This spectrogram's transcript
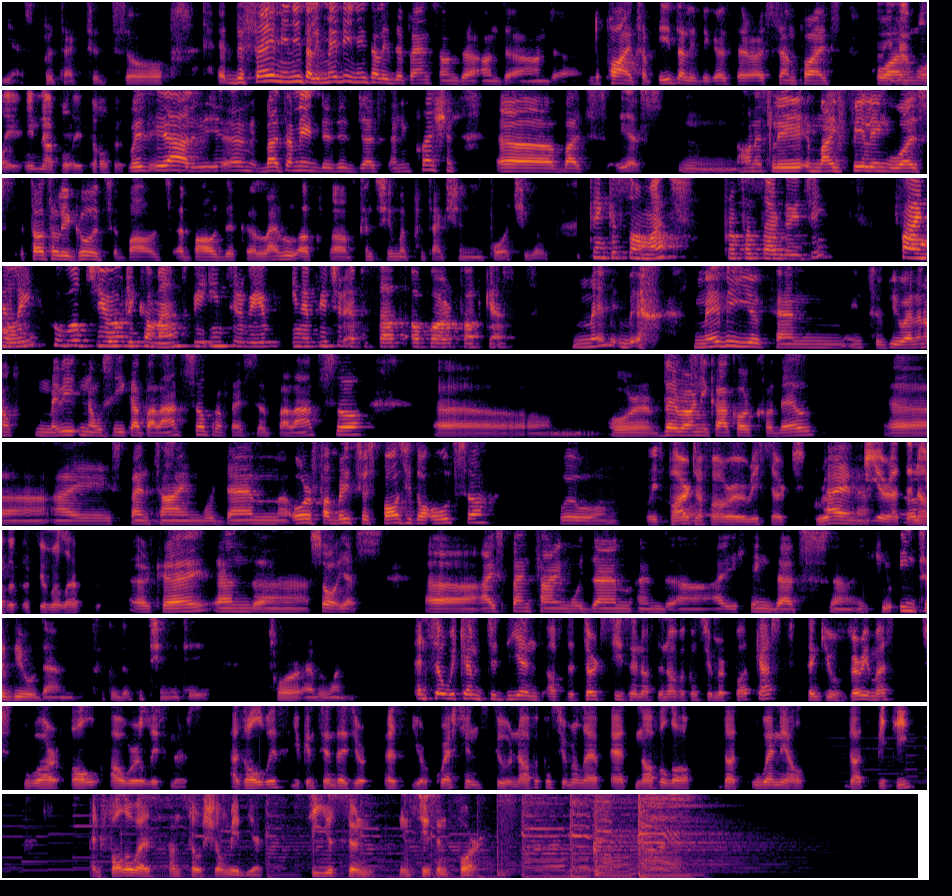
yes protected. So uh, the same in italy. Maybe in italy depends on the on the on the, the part of italy because there are some parts In are more Napoli, in Napoli, tell- with yeah, yeah, but I mean, this is just an impression. Uh, but yes, mm, honestly, my feeling was totally good about about the level of, of consumer protection in Portugal. Thank you so much, Professor Luigi. Finally, who would you recommend we interview in a future episode of our podcast? Maybe maybe you can interview. I don't know. Maybe Nausica Palazzo, Professor Palazzo, um, or Veronica Corcodel. Uh, I spent time with them, or Fabrizio Esposito also. Who, with part of our research group here at the Okay. Nova Consumer Lab. okay, and uh, so yes, uh, I spent time with them, and uh, I think that's uh, if you interview them, it's a good opportunity for everyone. And so we come to the end of the third season of the Nova Consumer Podcast. Thank you very much to our, all our listeners. As always, you can send us your, us your questions to Nova Consumer Lab at novalaw.unl.pt and follow us on social media. See you soon in season four.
